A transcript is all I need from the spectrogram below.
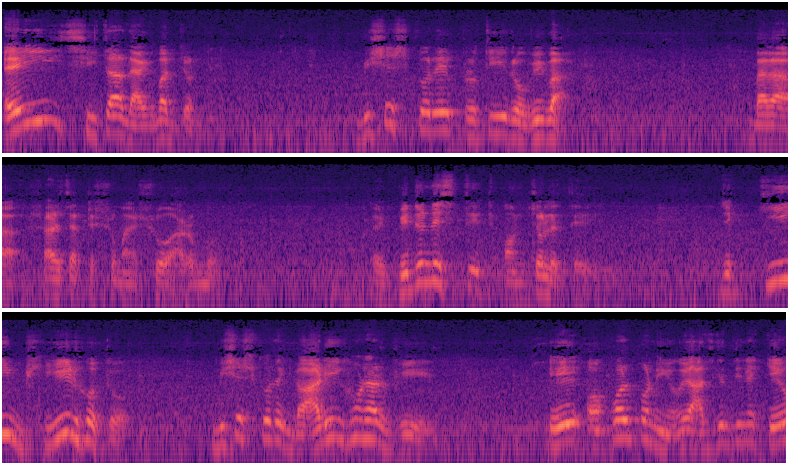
এই সীতা দেখবার জন্য বিশেষ করে প্রতি রবিবার বেলা সাড়ে চারটের সময় শো আরম্ভ। ওই বিডনি স্ট্রিট অঞ্চলেতে যে কি ভিড় হতো, বিশেষ করে গাড়ি ঘোড়ার ভিড়, এ অকল্পনীয়, এ আজকের দিনে কেউ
